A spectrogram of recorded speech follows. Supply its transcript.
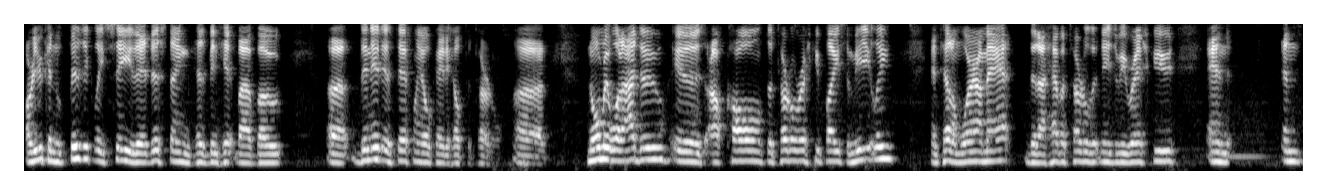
or you can physically see that this thing has been hit by a boat, uh, then it is definitely okay to help the turtle. Uh, normally, what I do is I'll call the turtle rescue place immediately and tell them where I'm at, that I have a turtle that needs to be rescued. And and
